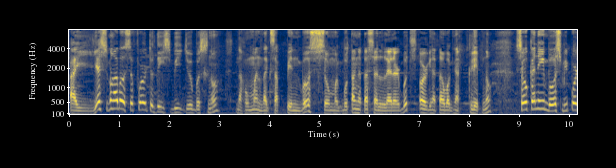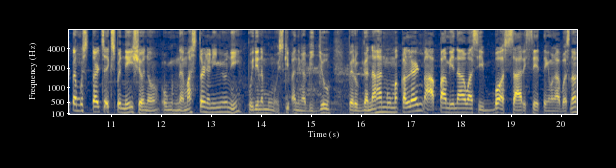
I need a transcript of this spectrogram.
Ay, yes mga boss. So for today's video boss no, nahuman sa pin boss. So magbutang na ta sa leather boots or ginatawag nga clip no. So kani boss, before ta mo start sa explanation no, kung na master na ninyo ni, pwede na mo skip ani nga video. Pero ganahan mo makalearn, si boss sa resetting mga boss no.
